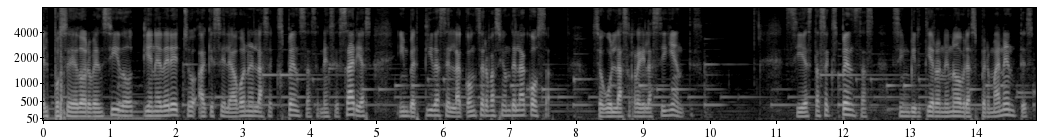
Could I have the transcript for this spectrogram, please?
el poseedor vencido tiene derecho a que se le abonen las expensas necesarias invertidas en la conservación de la cosa, según las reglas siguientes. Si estas expensas se invirtieron en obras permanentes,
